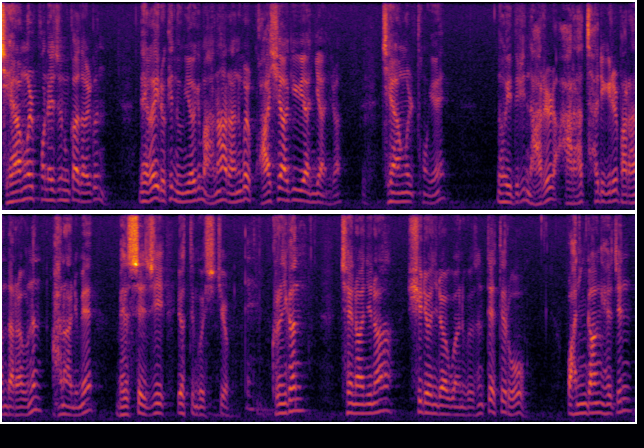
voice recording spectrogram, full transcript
재앙을 보내주는 까닭은 내가 이렇게 능력이 많아라는 걸 과시하기 위한 게 아니라 재앙을 통해 너희들이 나를 알아차리기를 바란다라는 하나님의 메시지였던 것이죠. 네. 그러니까 재난이나 시련이라고 하는 것은 때때로 완강해진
